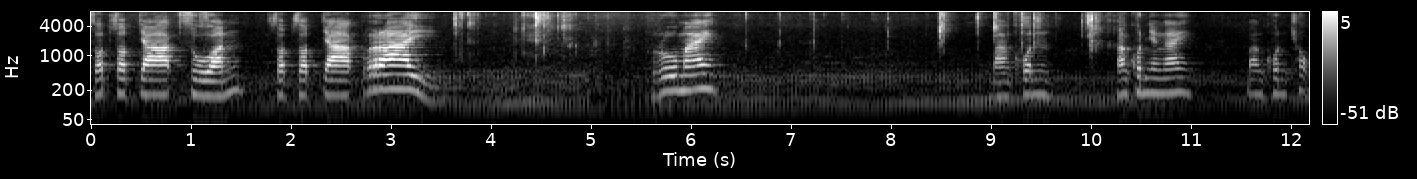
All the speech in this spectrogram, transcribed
สดสดจากสวน สดสดจากไร่ รู้ไหม บางคน บางคนยังไง บางคนชอบ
